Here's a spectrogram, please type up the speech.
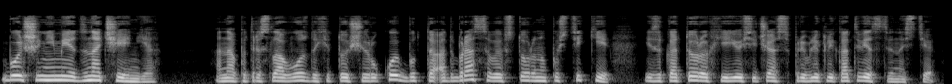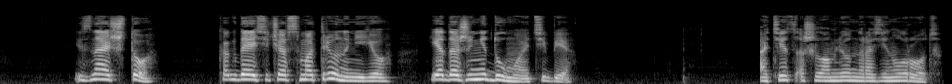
больше не имеют значения». Она потрясла в воздухе тощей рукой, будто отбрасывая в сторону пустяки, из-за которых ее сейчас привлекли к ответственности. «И знаешь что?» Когда я сейчас смотрю на нее, я даже не думаю о тебе». Отец ошеломленно разинул рот.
